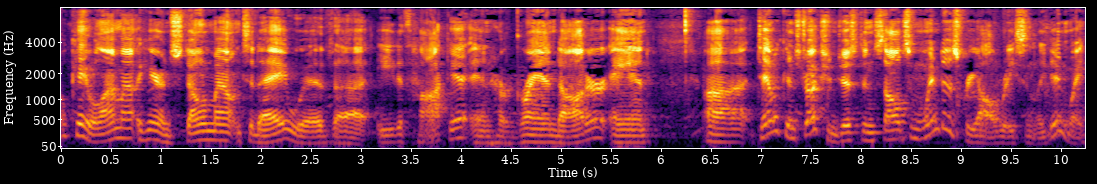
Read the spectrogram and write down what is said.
Okay, well, I'm out here in Stone Mountain today with uh, Edith Hockett and her granddaughter, and uh, Taylor Construction just installed some windows for y'all recently, didn't we?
